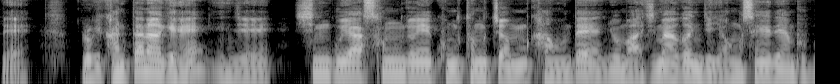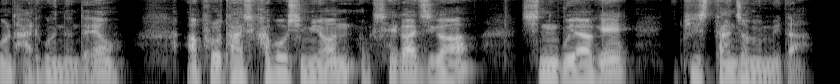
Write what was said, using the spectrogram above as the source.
네. 이렇게 간단하게 이제 신구약 성경의 공통점 가운데 요 마지막은 이제 영생에 대한 부분을 다루고 있는데요. 앞으로 다시 가보시면 세 가지가 신구약의 비슷한 점입니다.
